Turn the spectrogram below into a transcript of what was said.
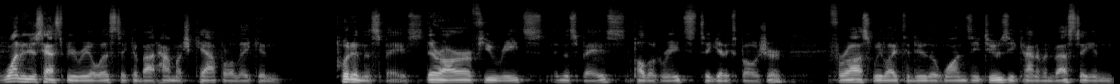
one, it just has to be realistic about how much capital they can put in the space. There are a few REITs in the space, public REITs to get exposure for us, we like to do the onesie twosie kind of investing and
